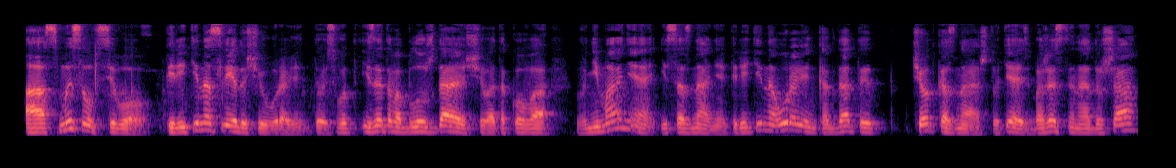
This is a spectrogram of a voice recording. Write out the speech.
А смысл всего перейти на следующий уровень, то есть вот из этого блуждающего такого внимания и сознания перейти на уровень, когда ты четко знаешь, что у тебя есть божественная душа,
